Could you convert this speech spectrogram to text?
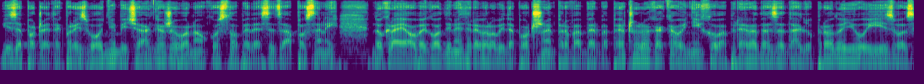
i za početak proizvodnje bit će angažovano oko 150 zaposlenih. Do kraja ove godine trebalo bi da počne prva berba pečuraka kao i njihova prerada za dalju prodaju i izvoz.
